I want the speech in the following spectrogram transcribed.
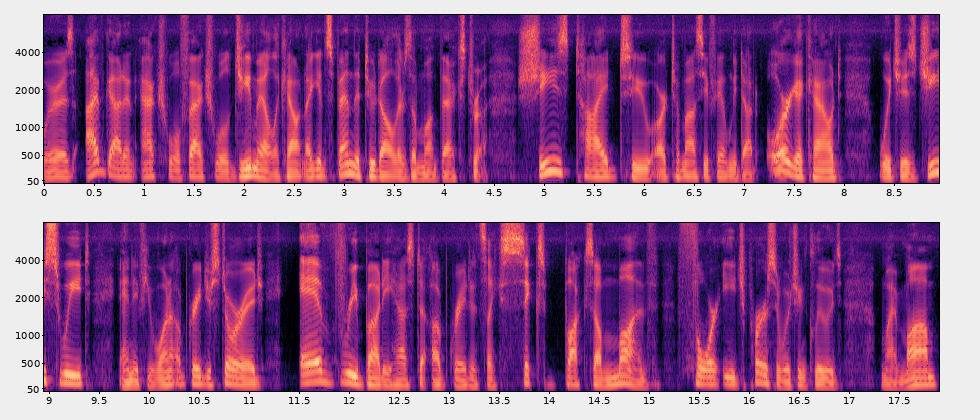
Whereas I've got an actual factual Gmail account and I can spend the $2 a month extra. She's tied to our TomasiFamily.org account, which is G Suite. And if you want to upgrade your storage, everybody has to upgrade. It's like six bucks a month for each person, which includes my mom,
